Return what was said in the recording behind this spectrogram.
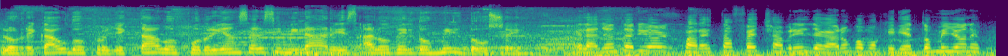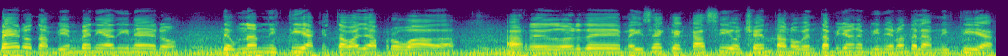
Los recaudos proyectados podrían ser similares a los del 2012. El año anterior, para esta fecha, abril, llegaron como 500 millones, pero también venía dinero de una amnistía que estaba ya aprobada. Alrededor de, me dice que casi 80, 90 millones vinieron de la amnistía.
